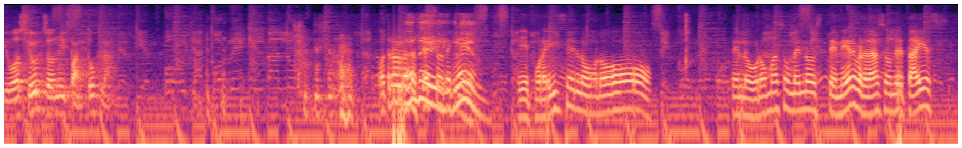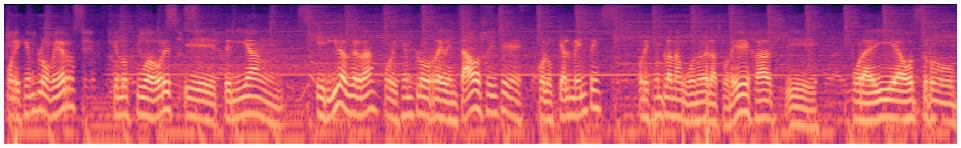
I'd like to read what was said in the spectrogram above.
Y vos, Zul, sos mi pantufla. Otro de los aspectos de que eh, por ahí se logró, se logró más o menos tener, ¿verdad? Son detalles, por ejemplo, ver que los jugadores eh, tenían heridas, ¿verdad? Por ejemplo, reventados, se dice coloquialmente. Por ejemplo, Anangonó de las orejas, eh, por ahí a otro,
